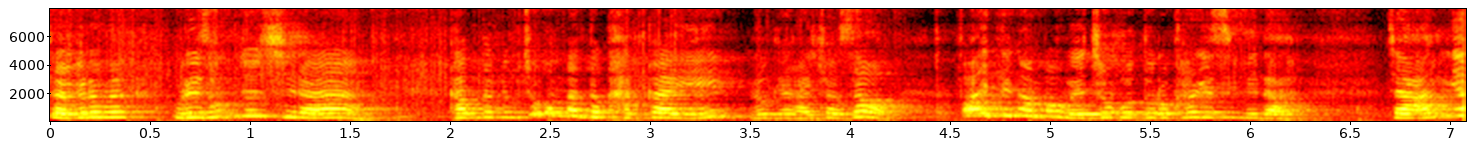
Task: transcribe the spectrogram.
자 그러면 우리 성준 씨랑 감독님 조금만 더 가까이 이렇게 가셔서 파이팅 한번 외쳐보도록 하겠습니다. 자 악녀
